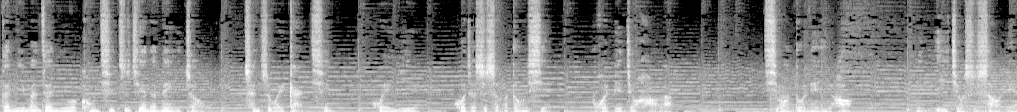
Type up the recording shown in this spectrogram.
但弥漫在你我空气之间的那一种，称之为感情、回忆或者是什么东西，不会变就好了。希望多年以后，你依旧是少年。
